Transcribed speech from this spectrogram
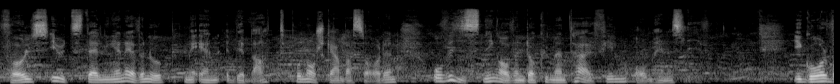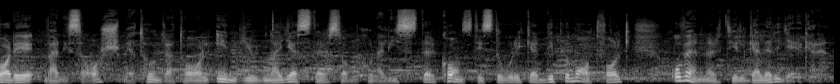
følges utställningen även upp med en debatt på norska ambassaden og visning av en dokumentärfilm om hennes liv. I går var det vernissage med et hundratal inbjudna gjester som journalister, konsthistoriker, diplomatfolk og venner til galleriägaren.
